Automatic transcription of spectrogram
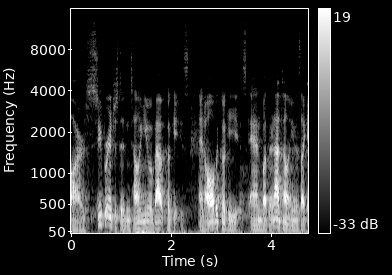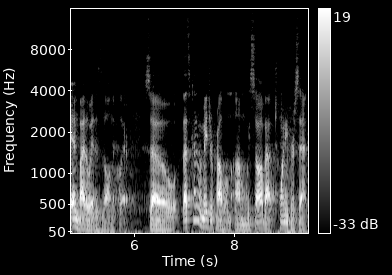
are super interested in telling you about cookies and all the cookies. And what they're not telling you is like, and by the way, this is all in the clear. So that's kind of a major problem. Um, we saw about 20%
